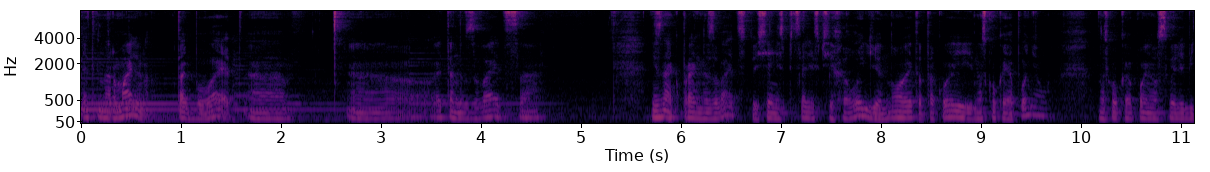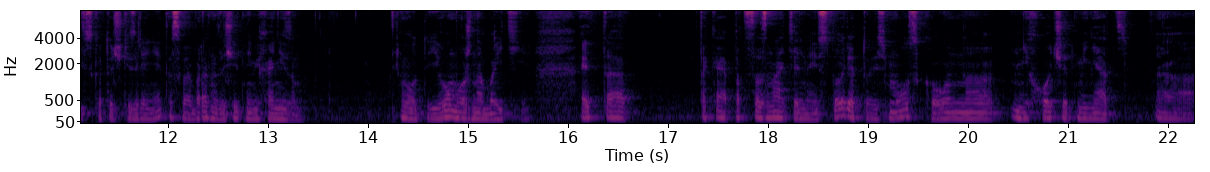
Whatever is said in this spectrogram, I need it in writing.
Это нормально, так бывает. А, а, это называется, не знаю, как правильно называется, то есть я не специалист в психологии, но это такой, насколько я понял, насколько я понял с своей любительской точки зрения, это своеобразный защитный механизм. Вот, его можно обойти. Это такая подсознательная история, то есть мозг, он э, не хочет менять э,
